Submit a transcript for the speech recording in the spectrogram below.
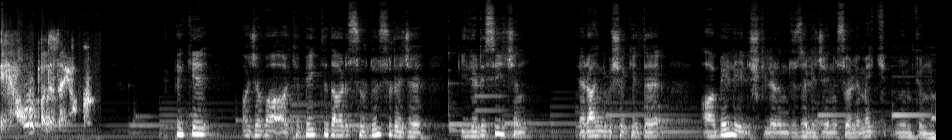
E, Avrupa'da da yok. Peki acaba AKP iktidarı sürdüğü sürece ilerisi için herhangi bir şekilde AB ile ilişkilerin düzeleceğini söylemek mümkün mü?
